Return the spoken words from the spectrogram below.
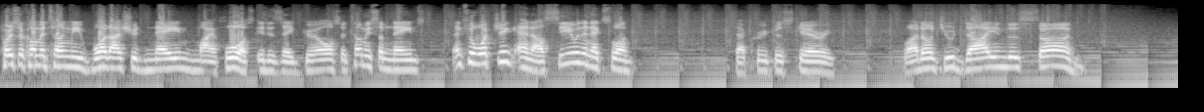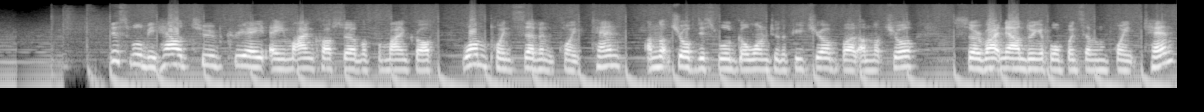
Post a comment telling me what I should name my horse. It is a girl, so tell me some names. Thanks for watching, and I'll see you in the next one. That creeper's scary. Why don't you die in the sun? This will be how to create a Minecraft server for Minecraft 1.7.10. I'm not sure if this will go on to the future, but I'm not sure. So right now I'm doing it for 1.7.10.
